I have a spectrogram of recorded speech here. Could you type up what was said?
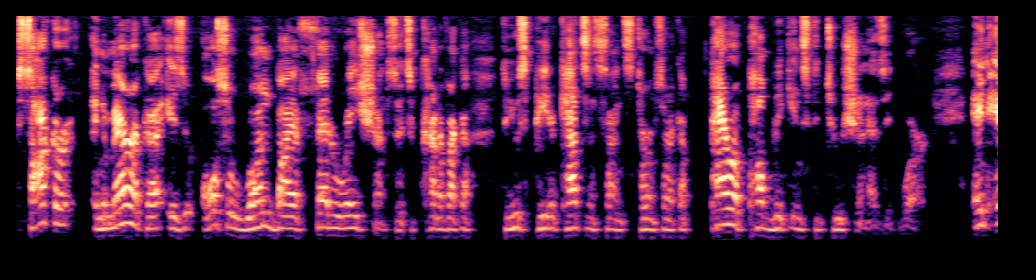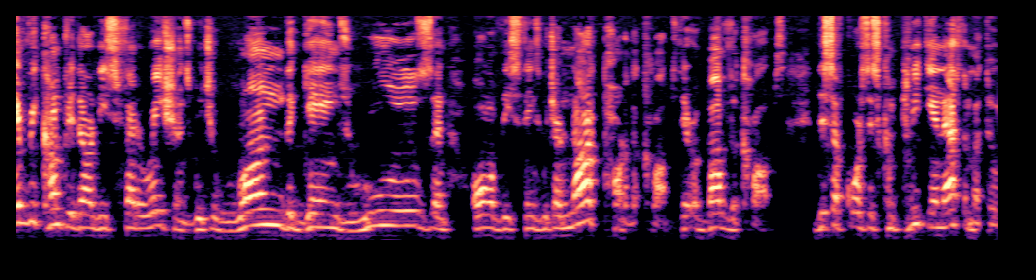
soccer in America is also run by a federation. So it's kind of like a, to use Peter Katzenstein's terms, like a para-public institution, as it were. In every country, there are these federations which run the game's rules and all of these things, which are not part of the clubs. They're above the clubs. This, of course, is completely anathema to,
